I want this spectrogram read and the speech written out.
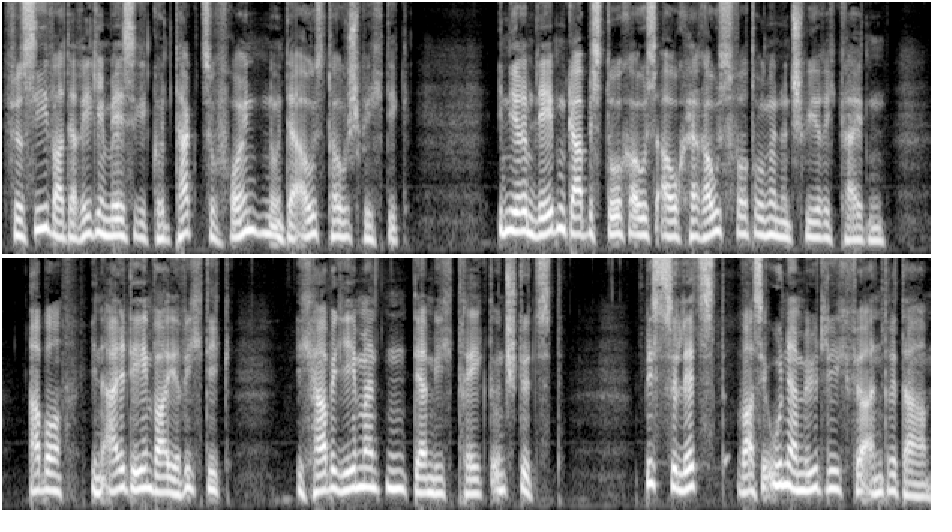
Für sie war der regelmäßige Kontakt zu Freunden und der Austausch wichtig. In ihrem Leben gab es durchaus auch Herausforderungen und Schwierigkeiten. Aber in all dem war ihr wichtig, ich habe jemanden, der mich trägt und stützt. Bis zuletzt war sie unermüdlich für andere da.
